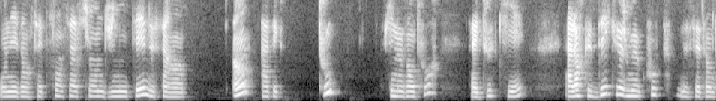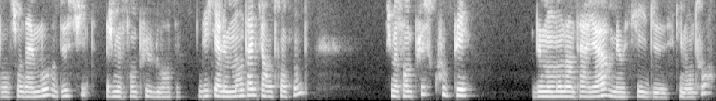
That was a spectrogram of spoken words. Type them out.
On est dans cette sensation d'unité, de faire un un avec tout ce qui nous entoure, avec tout ce qui est. Alors que dès que je me coupe de cette intention d'amour, de suite, je me sens plus lourde. Dès qu'il y a le mental qui rentre en compte, je me sens plus coupée de mon monde intérieur, mais aussi de ce qui m'entoure.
